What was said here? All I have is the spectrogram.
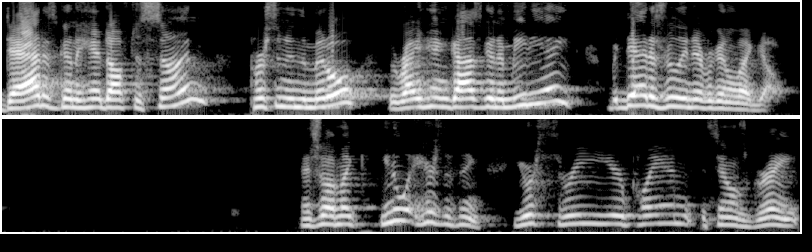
Dad is going to hand off to son. Person in the middle, the right hand guy is going to mediate, but dad is really never going to let go. And so I'm like, you know what? Here's the thing. Your three year plan, it sounds great,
